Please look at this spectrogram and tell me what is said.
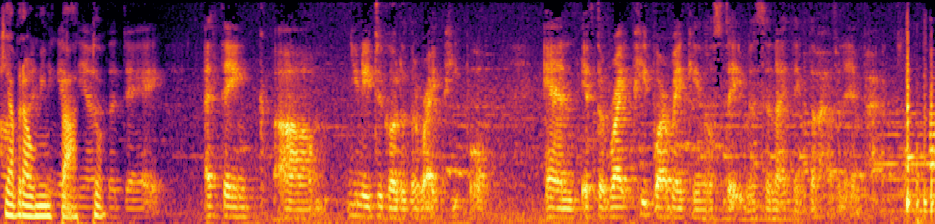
che avrà un impatto. I think um, you need to go to the right people. And if the right people are making those statements, then I think they'll have an impact.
